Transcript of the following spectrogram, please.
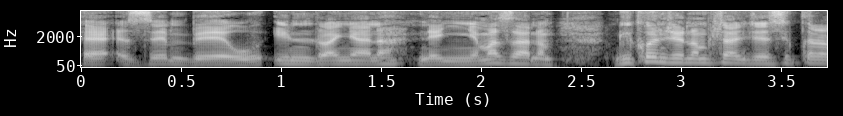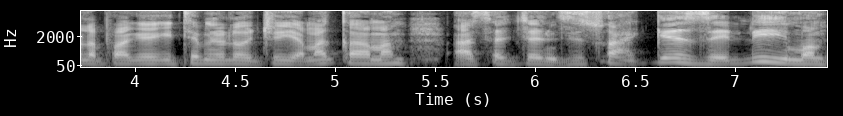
eh, zembewu indlwanyana nenyamazana ngikho nje namhlanje sicela lapha ke iterminology yamagama asetshenziswa kezelimo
